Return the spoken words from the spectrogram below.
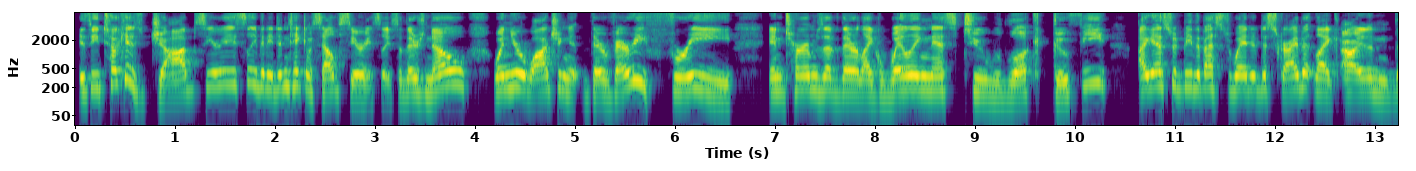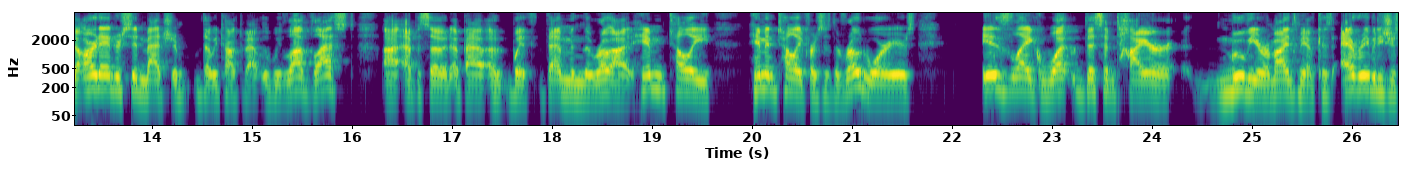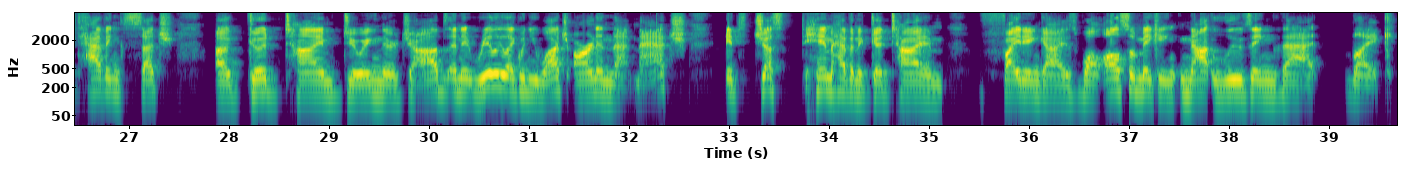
is he took his job seriously but he didn't take himself seriously. So there's no when you're watching it they're very free in terms of their like willingness to look goofy I guess would be the best way to describe it. Like uh, the Arn Anderson match that we talked about, we loved last uh, episode about uh, with them and the road, uh, him Tully, him and Tully versus the Road Warriors is like what this entire movie reminds me of because everybody's just having such a good time doing their jobs, and it really like when you watch Arn in that match, it's just him having a good time fighting guys while also making not losing that like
